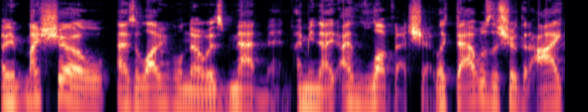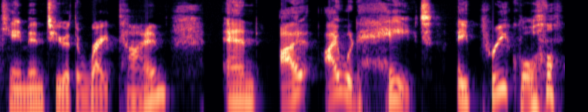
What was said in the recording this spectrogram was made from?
I mean, my show, as a lot of people know, is Mad Men. I mean, I, I love that show. Like that was the show that I came into at the right time. And I I would hate a prequel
